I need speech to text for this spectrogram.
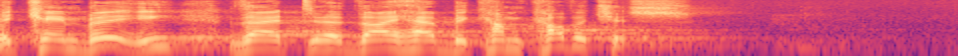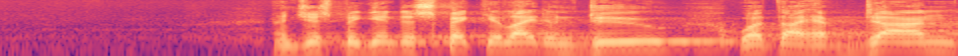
It can be that uh, they have become covetous and just begin to speculate and do what they have done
